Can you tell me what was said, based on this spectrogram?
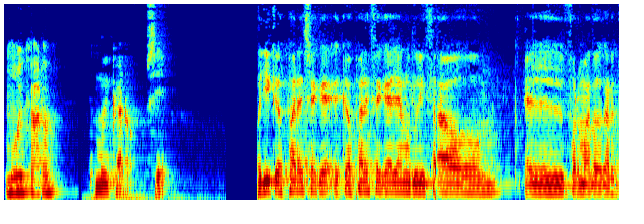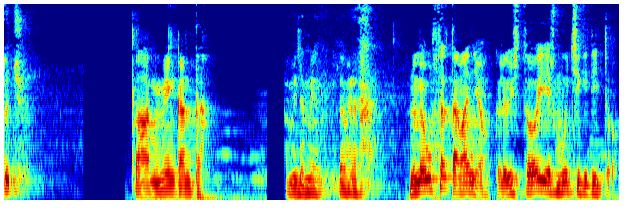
Muy caro. Muy caro, sí. Oye, ¿qué os parece que, qué os parece que hayan utilizado el formato de cartucho? A mí me encanta. A mí también, la verdad. No me gusta el tamaño, que lo he visto hoy, es muy chiquitito.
